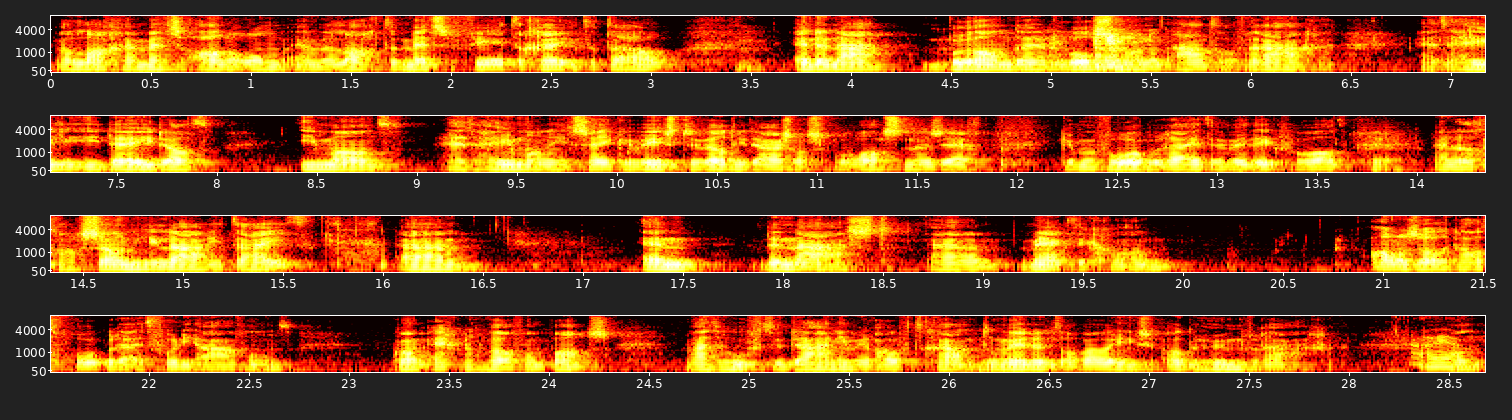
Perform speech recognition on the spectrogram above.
we lachen met z'n allen om. En we lachten met z'n veertigen in totaal. En daarna brandde het los van het aantal vragen. Het hele idee dat iemand het helemaal niet zeker wist. Terwijl die daar zoals volwassene zegt, ik heb me voorbereid en weet ik veel wat. Ja. Nou, dat gaf zo'n hilariteit. Ehm, en daarnaast ehm, merkte ik gewoon, alles wat ik had voorbereid voor die avond, kwam echt nog wel van pas. Maar het hoefde daar niet meer over te gaan. Toen werden het opeens ook hun vragen. Oh ja. Want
